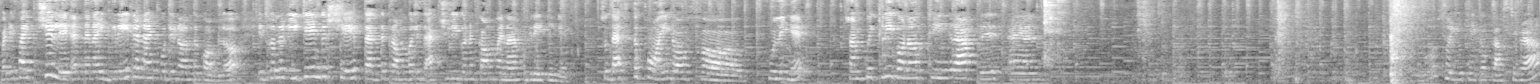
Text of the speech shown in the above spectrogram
But if I chill it and then I grate and I put it on the cobbler, it's going to retain the shape that the crumble is actually going to come when I'm grating it. So that's the point of uh, cooling it. So I'm quickly gonna cling wrap this and so you take a plastic wrap.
